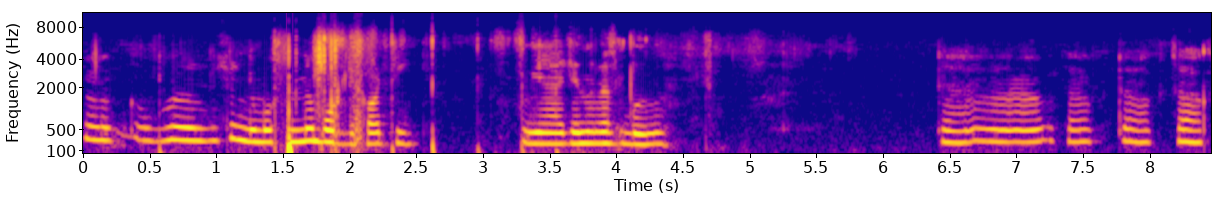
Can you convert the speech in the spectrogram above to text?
Как бы сегодня можно набор не хватить. У меня один раз было. Так, так, так, так,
